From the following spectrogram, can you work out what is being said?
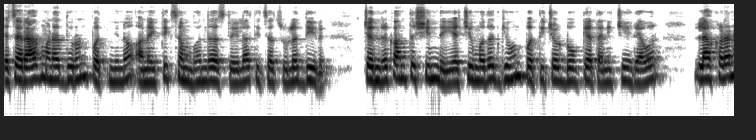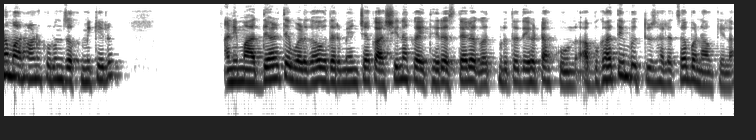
त्याचा राग मनात धरून पत्नीनं अनैतिक संबंध असलेला तिचा चुलत दीर चंद्रकांत शिंदे याची मदत घेऊन पतीच्या डोक्यात आणि चेहऱ्यावर लाकडानं मारहाण करून जखमी केलं आणि माद्याळ ते वडगाव दरम्यानच्या काशीनाका येथे रस्त्यालगत मृतदेह टाकून अपघाती मृत्यू झाल्याचा बनाव केला.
